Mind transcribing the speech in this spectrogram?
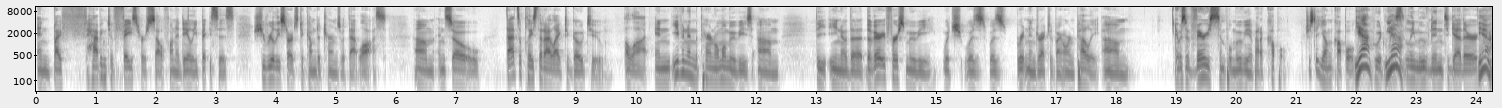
and by f- having to face herself on a daily basis, she really starts to come to terms with that loss. Um, and so that's a place that I like to go to a lot. And even in the paranormal movies, um, the you know the the very first movie, which was was written and directed by Oren Peli, um, it was a very simple movie about a couple, just a young couple, Yeah, who had yeah. recently moved in together, Yeah.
